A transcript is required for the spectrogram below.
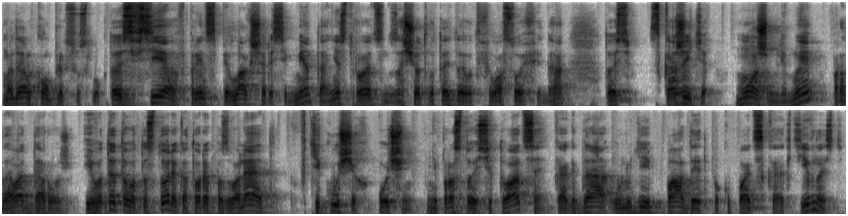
Мы даем комплекс услуг. То есть все, в принципе, luxury сегменты, они строятся за счет вот этой вот философии. Да? То есть скажите, можем ли мы продавать дороже. И вот эта вот история, которая позволяет текущих очень непростой ситуации, когда у людей падает покупательская активность,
